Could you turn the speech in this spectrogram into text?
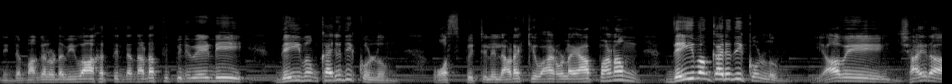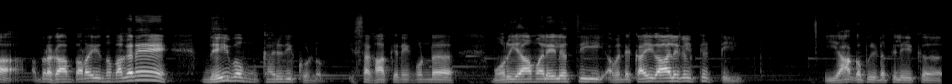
നിന്റെ മകളുടെ വിവാഹത്തിന്റെ നടത്തിപ്പിന് വേണ്ടി ദൈവം കരുതിക്കൊള്ളും. ഹോസ്പിറ്റലിൽ അടയ്ക്കുവാനുള്ള ആ പണം ദൈവം കരുതിക്കൊള്ളും. യാവേ ജൈറ അബ്രഹാം പറയുന്നു മകനെ ദൈവം കരുതിക്കൊള്ളും. ഇസഹാക്കിനെയും കൊണ്ട് മൊറിയാമലയിലെത്തി അവന്റെ കൈകാലുകൾ കെട്ടി. യാഗപീഠത്തിലേക്ക്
